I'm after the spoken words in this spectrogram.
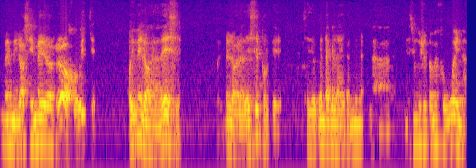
me miró así medio de reojo, ¿viste? Hoy me lo agradece, hoy me lo agradece porque se dio cuenta que la, determina, la decisión que yo tomé fue buena,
